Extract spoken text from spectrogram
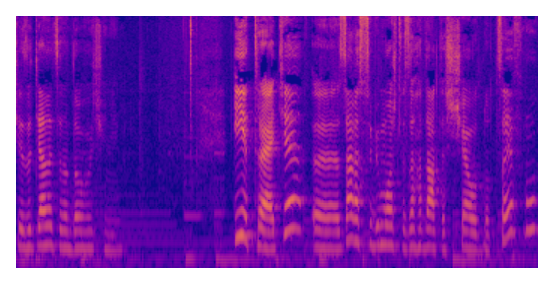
чи затягнеться надовго чи ні. І третє, е, зараз собі можете загадати ще одну цифру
